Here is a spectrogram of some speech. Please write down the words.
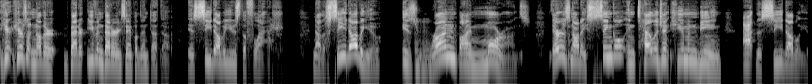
here here's another better, even better example than Death Note is CW's The Flash. Now the CW is Mhm. run by morons. There is not a single intelligent human being at the CW,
